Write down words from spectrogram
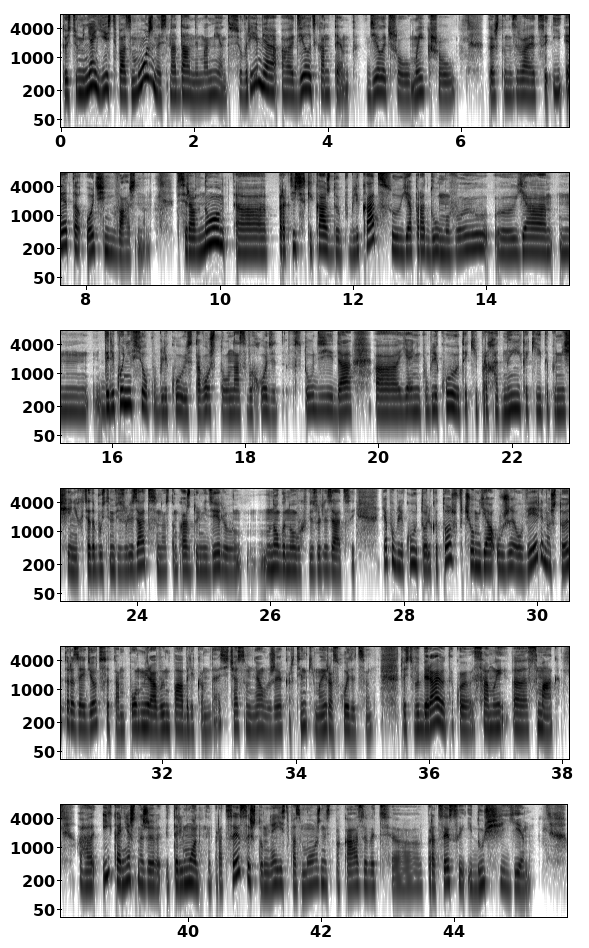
То есть у меня есть возможность на данный момент все время э, делать контент, делать шоу, make шоу, то, что называется. И это очень важно. Все равно э, практически каждую публикацию я продумываю. Э, я далеко не все публикую из того, что у нас выходит в студии. Да? Э, я не публикую такие проходные какие-то помещения. Хотя, допустим, визуализации у нас там каждую неделю много новых визуализаций. Я публикую только то, в чем я уже уже уверена, что это разойдется там по мировым пабликам. Да? Сейчас у меня уже картинки мои расходятся. То есть выбираю такой самый э, смак. Э, и, конечно же, это ремонтные процессы, что у меня есть возможность показывать э, процессы идущие.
